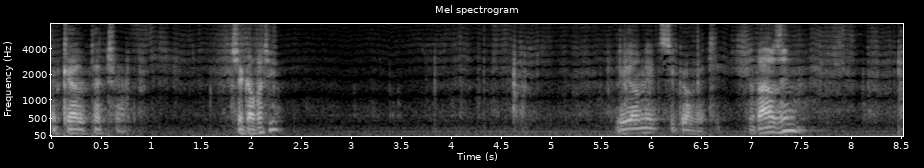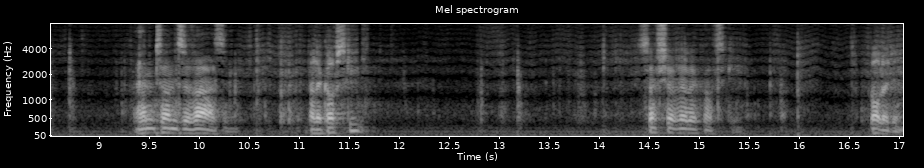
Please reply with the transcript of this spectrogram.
Mikhail Petrov. Tsegovity. Leonid Sigovity. Vazin. Anton Zavazin. Velikovsky. Sasha Velikovsky. Volodin.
